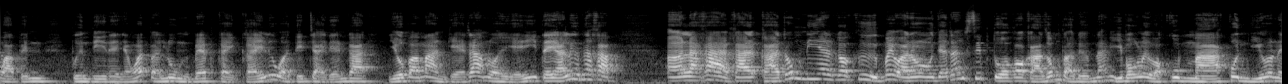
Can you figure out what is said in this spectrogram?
กว่าเป็นพื้นที่ในจังหวัดปัตตาลุงแบบไก่ๆหรือว่าติดใจเด่นก็อยู่ประมาณแก่สามลอยอย่างนี้แต่อย่าลืมนะครับ ราคาขาขาตรงเนี้ยก็คือไม่ว่าน้องจะทั้งสิบตัวก็ขาส่งต่อเดิมนะพี่บอกเลยว่าคุมมาคนเดียวใน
